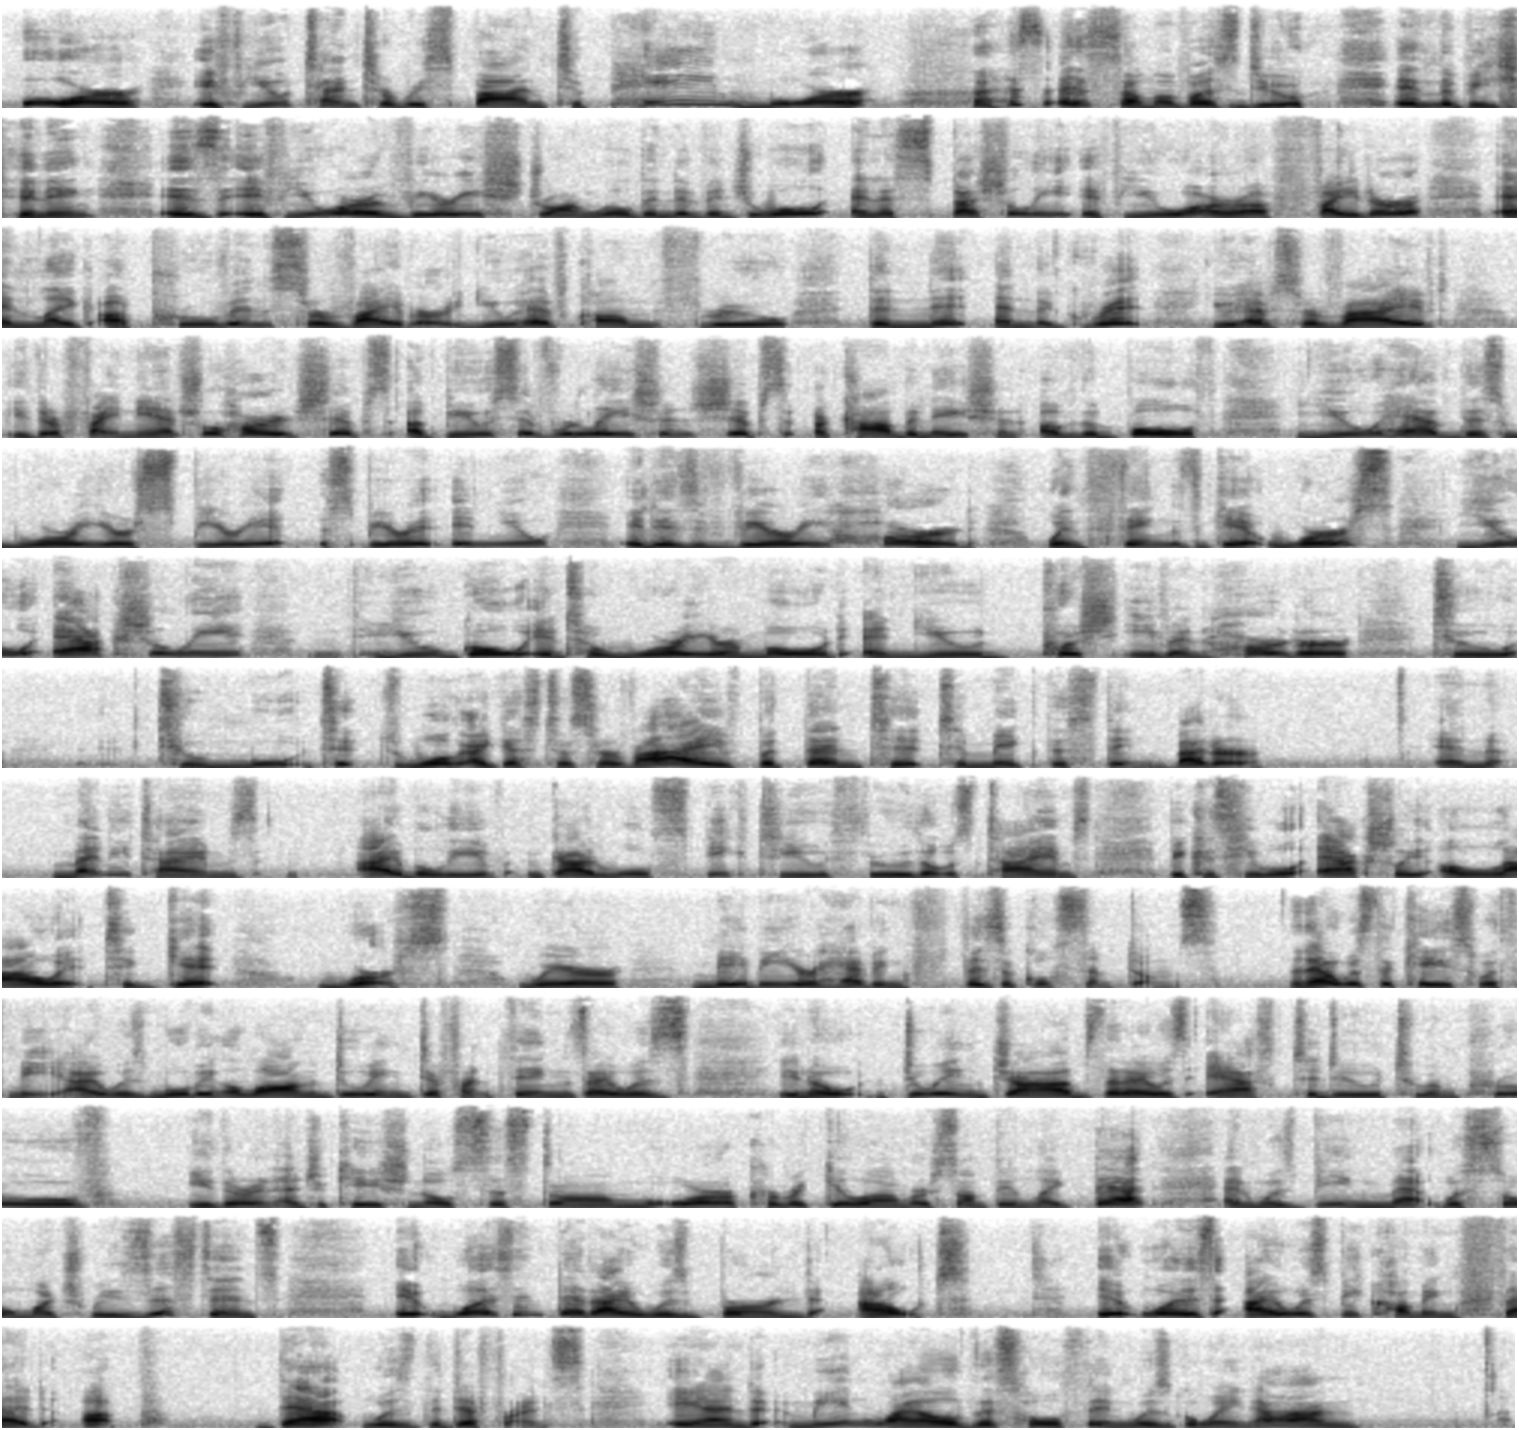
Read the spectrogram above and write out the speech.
or if you tend to respond to pain more as, some of us do in the beginning, is if you are a very strong willed individual, and especially if you are a fighter and like a proven survivor, you have come through the knit and the grit, you have survived either financial hardships, abusive relationships, a combination of the both, you have this warrior spirit spirit in you. It is very hard when things get worse. You actually you go into warrior mode and you push even harder to to move to well I guess to survive, but then to to make this thing better. And many times I believe God will speak to you through those times because He will actually allow it to get worse, where maybe you're having physical symptoms. And that was the case with me. I was moving along, doing different things. I was, you know, doing jobs that I was asked to do to improve either an educational system or curriculum or something like that, and was being met with so much resistance. It wasn't that I was burned out it was, I was becoming fed up. That was the difference. And meanwhile, this whole thing was going on.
